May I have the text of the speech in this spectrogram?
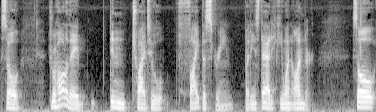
So Jrue Holiday didn't try to fight the screen, but instead he went under. So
